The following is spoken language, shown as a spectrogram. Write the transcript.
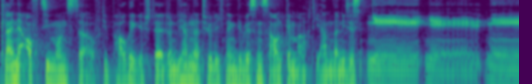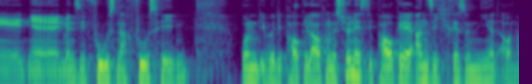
kleine Aufziehmonster auf die Pauke gestellt und die haben natürlich einen gewissen Sound gemacht. Die haben dann dieses wenn sie Fuß nach Fuß heben und über die Pauke laufen. Und das Schöne ist, die Pauke an sich resoniert auch noch.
